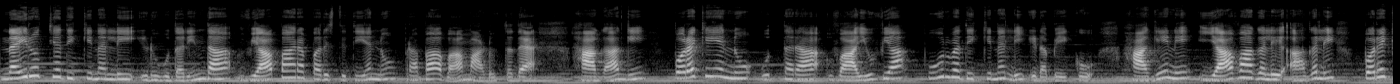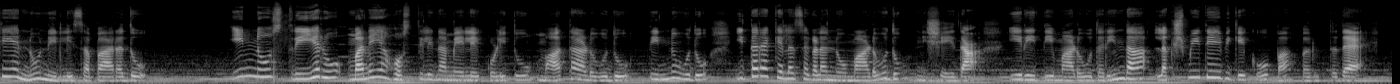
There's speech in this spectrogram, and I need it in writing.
ನೈಋತ್ಯ ದಿಕ್ಕಿನಲ್ಲಿ ಇಡುವುದರಿಂದ ವ್ಯಾಪಾರ ಪರಿಸ್ಥಿತಿಯನ್ನು ಪ್ರಭಾವ ಮಾಡುತ್ತದೆ. ಹಾಗಾಗಿ ಪೊರಕೆಯನ್ನು ಉತ್ತರ ವಾಯುವ್ಯ ಪೂರ್ವ ದಿಕ್ಕಿನಲ್ಲಿ ಇಡಬೇಕು. ಹಾಗೇನೆ ಯಾವಾಗಲೇ ಆಗಲಿ ಪೊರಕೆಯನ್ನು ನಿಲ್ಲಿಸಬಾರದು. ಇನ್ನು ಸ್ತ್ರೀಯರು ಮನೆಯ ಹೊಸ್ತಿಲಿನ ಮೇಲೆ ಕುಳಿತು ಮಾತಾಡುವುದು, ತಿನ್ನುವುದು, ಇತರ ಕೆಲಸಗಳನ್ನು ಮಾಡುವುದು ನಿಷೇಧ. ಈ ರೀತಿ ಮಾಡುವುದರಿಂದ ಲಕ್ಷ್ಮೀದೇವಿಗೆ ಕೋಪ ಬರುತ್ತದೆ.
